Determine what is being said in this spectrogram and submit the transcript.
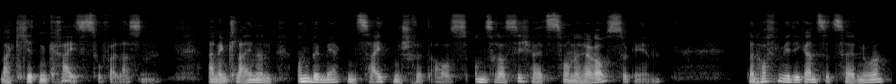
markierten Kreis zu verlassen, einen kleinen, unbemerkten Zeitenschritt aus unserer Sicherheitszone herauszugehen, dann hoffen wir die ganze Zeit nur,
